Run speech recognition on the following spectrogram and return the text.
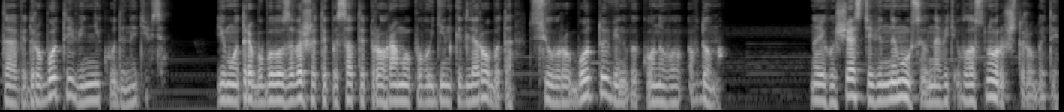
та від роботи він нікуди не дівся. Йому треба було завершити писати програму поведінки для робота. Цю роботу він виконував вдома. На його щастя, він не мусив навіть власноруч то робити,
